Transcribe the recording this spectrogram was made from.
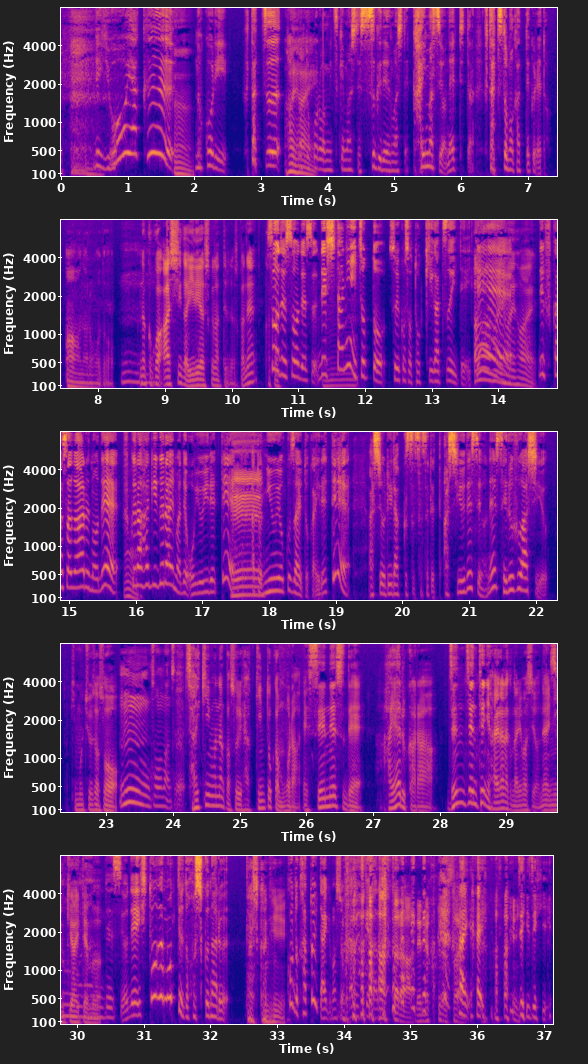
でようやくうん。残り2つのところを見つけまして、すぐ電話して買いますよねって言ったら2つとも買ってくれと、ああなるほど。うん。なんかこう足が入れやすくなってるんですかね？そうですすそうです。で下にちょっとそれこそ突起がついていて、はいはいはい。で深さがあるのでうん。ふくらはぎぐらいまでお湯入れて、へー。あと入浴剤とか入れて足をリラックスさせる足湯ですよね。セルフ足湯。気持ちよさそう。うんそうなんですよ。最近はなんかそういう100均とかもほら SNS で流行るから全然手に入らなくなりますよね人気アイテそうですよで人が持ってると欲しくなる。確かに。今度買っといてあげましょうか見つけた あらったら連絡ください。はいはい、はい。ぜひぜひ.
